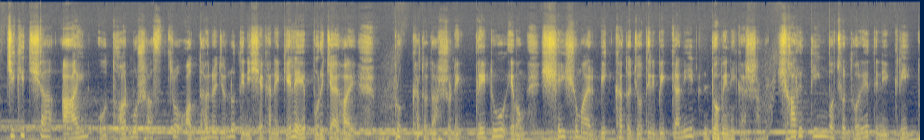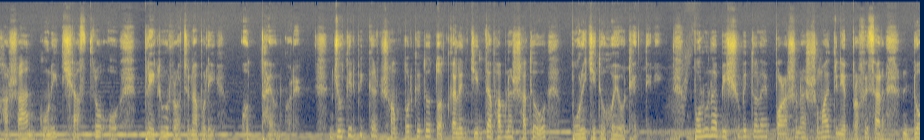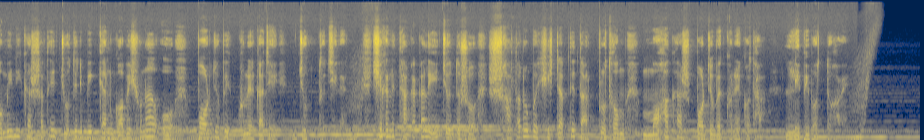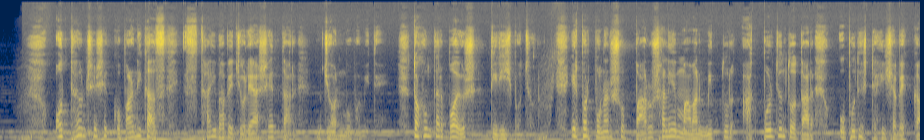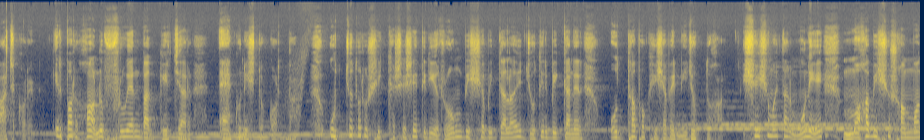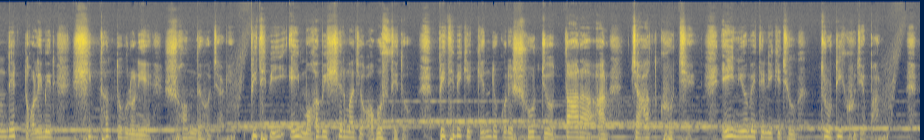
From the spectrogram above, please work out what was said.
চিকিৎসা, আইন ও ধর্মশাস্ত্র অধ্যয়নের জন্য তিনি সেখানে গেলে পরিচয় হয় প্রখ্যাত দার্শনিক প্লেটো এবং সেই সময়ের বিখ্যাত জ্যোতির্বিজ্ঞানী ডোমিনিকার সাথে। সাড়ে তিন বছর ধরে তিনি গ্রিক ভাষা, গণিতশাস্ত্র ও প্লেটোর রচনাবলী অধ্যয়ন করেন। জ্যোতির্বিজ্ঞান সম্পর্কিত তৎকালীন চিন্তাভাবনার সাথেও পরিচিত হয়ে ওঠেন তিনি। বরুণা বিশ্ববিদ্যালয়ে পড়াশোনার সময় তিনি প্রফেসর ডোমিনিকার সাথে জ্যোতির্বিজ্ঞান গবেষণা ও পর্যবেক্ষণের কাজে যুক্ত ছিলেন। সেখানে থাকাকালেই চোদ্দশো সাতানব্বই খ্রিস্টাব্দে তার প্রথম মহাকাশ পর্যবেক্ষণের কথা লিপিবদ্ধ হয়। অধ্যয়ন শেষে কোপার্নিকাস স্থায়ীভাবে চলে আসেন তার জন্মভূমিতে। তখন তার বয়স তিরিশ বছর। এরপর পনেরোশো বারো সালে মামার মৃত্যুর আগ পর্যন্ত তার উপদেষ্টা হিসাবে কাজ করেন। এরপর হন ফ্রুয়েন বা গির্জার একনিষ্ঠ কর্তা। উচ্চতর শিক্ষা শেষে তিনি রোম বিশ্ববিদ্যালয়ে জ্যোতির্বিজ্ঞানের অধ্যাপক হিসাবে নিযুক্ত হন। সেই সময় তার মনে মহাবিশ্ব সম্বন্ধে টলেমির সিদ্ধান্তগুলো নিয়ে সন্দেহ জাগে। পৃথিবী এই মহাবিশ্বের মাঝে অবস্থিত। পৃথিবীকে কেন্দ্র করে সূর্য, তারা আর চাঁদ ঘুরছে। এই নিয়মে তিনি কিছু ত্রুটি খুঁজে পান।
